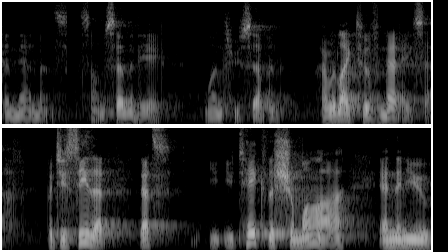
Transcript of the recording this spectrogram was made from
commandments. Psalm 78, 1 through 7. I would like to have met Asaph. But you see that That's, you, you take the Shema and then you,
